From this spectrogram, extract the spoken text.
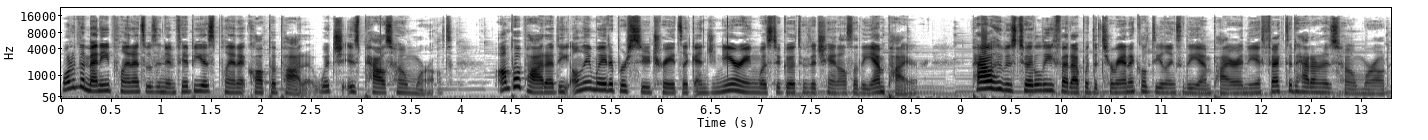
One of the many planets was an amphibious planet called Pipada, which is Pao's homeworld. On Pipada, the only way to pursue trades like engineering was to go through the channels of the Empire. Pao, who was totally fed up with the tyrannical dealings of the Empire and the effect it had on his homeworld,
